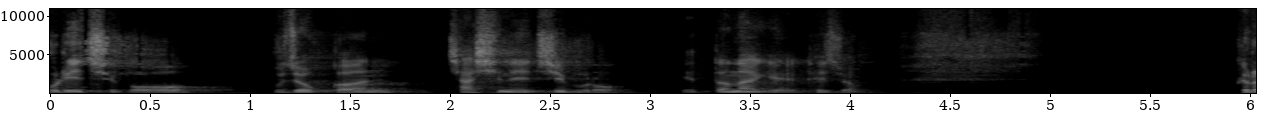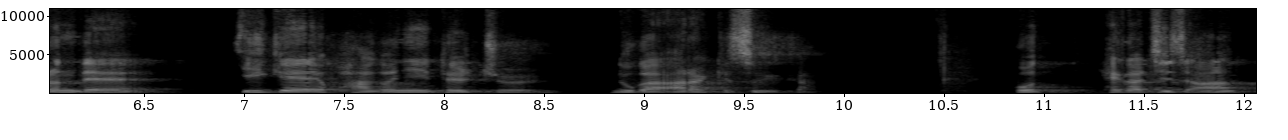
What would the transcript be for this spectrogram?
뿌리치고 무조건 자신의 집으로 떠나게 되죠. 그런데 이게 화근이 될 줄 누가 알았겠습니까? 곧 해가 지자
